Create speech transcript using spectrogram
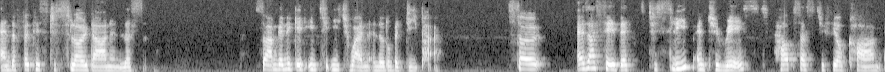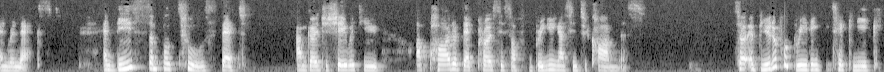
And the fifth is to slow down and listen. So I'm going to get into each one a little bit deeper. So, as I said, that to sleep and to rest helps us to feel calm and relaxed. And these simple tools that I'm going to share with you are part of that process of bringing us into calmness. So, a beautiful breathing technique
